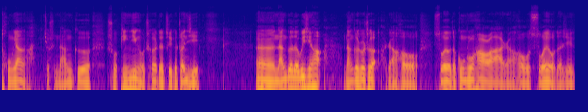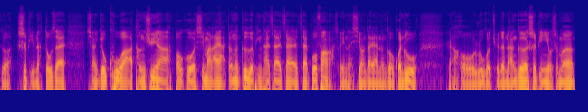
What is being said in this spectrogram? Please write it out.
同样啊，就是南哥说平行进口车的这个专辑，嗯，南哥的微信号南哥说车，然后所有的公众号啊，然后所有的这个视频呢都在。像优酷啊、腾讯啊，包括喜马拉雅等等各个平台在在在播放啊，所以呢，希望大家能够关注。然后，如果觉得南哥视频有什么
